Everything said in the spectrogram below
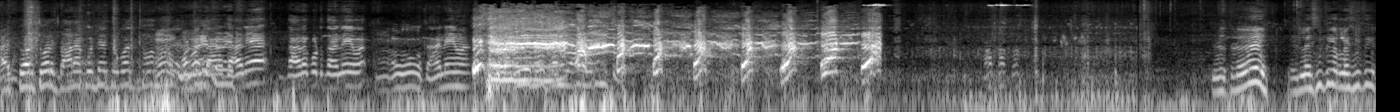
ಆಯ್ತು ತೋರ್ ತೋರಿ ದಾನ ಕೊಟ್ಟೆ ತಗೋ ದಾನೆ ದಾನ ಕೊಟ್ಟು ದಾನೇವ ಇವ. ದಾನೇ ಇವ. ಲೈಸೆನ್ಸ್ ತೆಗಿ ಲೈಸೆನ್ಸ್ ತೆಗಿ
